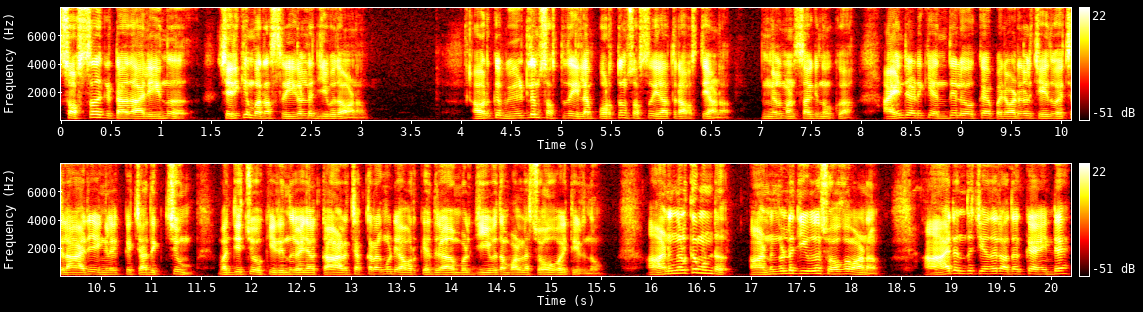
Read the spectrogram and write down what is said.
സ്വസ്ഥത കിട്ടാതെ അലയുന്നത് ശരിക്കും പറഞ്ഞാൽ സ്ത്രീകളുടെ ജീവിതമാണ്. അവർക്ക് വീട്ടിലും സ്വസ്ഥതയില്ല പുറത്തും സ്വസ്ഥതയില്ലാത്തൊരവസ്ഥയാണ്. നിങ്ങൾ മനസ്സിലാക്കി നോക്കുക. അതിന്റെ ഇടയ്ക്ക് എന്തെങ്കിലുമൊക്കെ പരിപാടികൾ ചെയ്തു വെച്ചാൽ ആരെയെങ്കിലൊക്കെ ചതിച്ചും വഞ്ചിച്ചും ഒക്കെ ഇരുന്ന് കഴിഞ്ഞാൽ കാലചക്രം കൂടി അവർക്ക് എതിരാകുമ്പോൾ ജീവിതം വളരെ ശോകമായിത്തീരുന്നു ആണുങ്ങൾക്കുമുണ്ട് ആണുങ്ങളുടെ ജീവിതം ശോകമാണ്. ആരെന്ത് ചെയ്താലും അതൊക്കെ അതിന്റെ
